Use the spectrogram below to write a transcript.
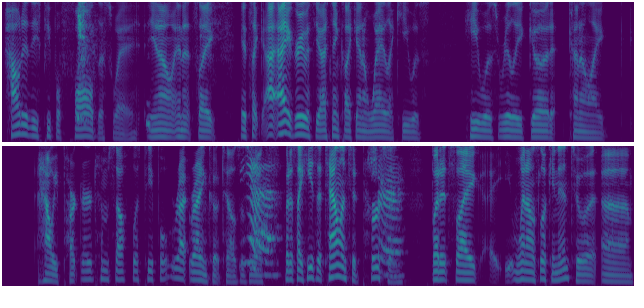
how did these people fall this way you know and it's like it's like I, I agree with you I think like in a way like he was he was really good at kind of like how he partnered himself with people. Ri- writing coattails as well but it's like he's a talented person. Sure. but it's like when I was looking into it, um,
